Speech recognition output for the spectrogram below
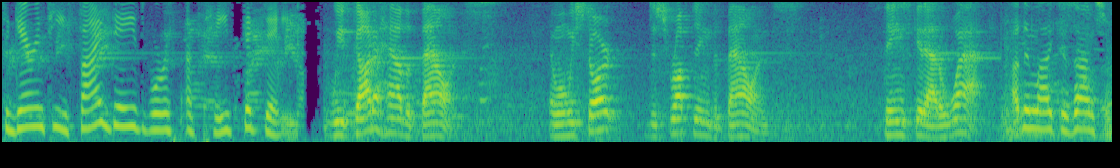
to guarantee five days worth of paid sick days. We've got to have a balance. And when we start disrupting the balance, things get out of whack. I didn't like his answer.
